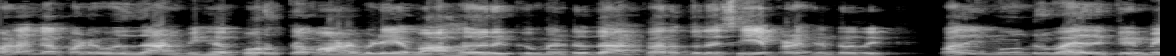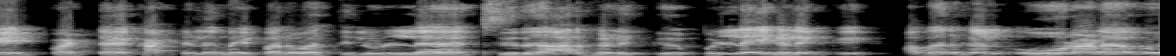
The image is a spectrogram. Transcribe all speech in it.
வழங்கப்படுவதுதான் மிக பொருத்தமான விடயமாக இருக்கும் என்றுதான் பரிந்துரை செய்யப்படுகின்றது. பதிமூன்று வயதுக்கு மேற்பட்ட கட்டிலமை பருவத்தில் உள்ள சிறார்களுக்கு பிள்ளைகளுக்கு அவர்கள் ஓரளவு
